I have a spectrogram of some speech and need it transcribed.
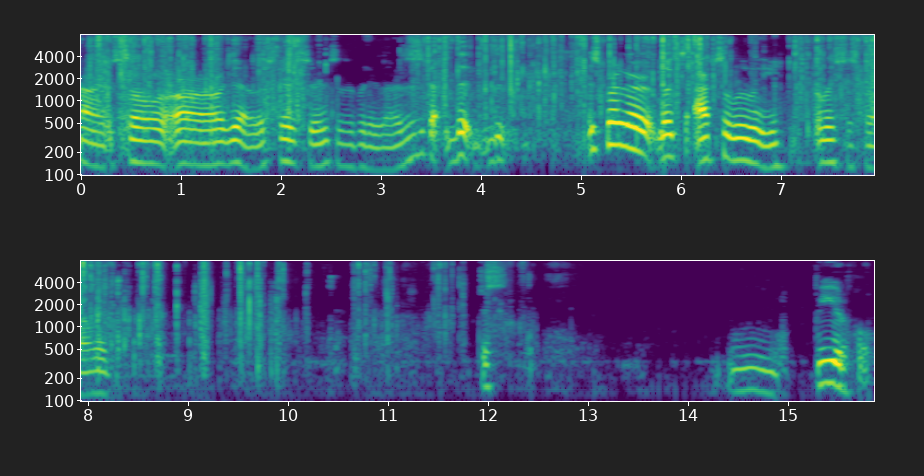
Alright, so, uh, yeah, let's get straight into the video, guys. This, got, the, the, this burger looks absolutely delicious, bro. Like, just mm, beautiful.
